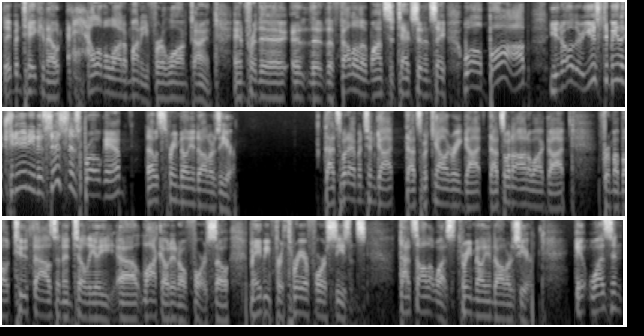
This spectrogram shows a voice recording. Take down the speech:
They've been taking out a hell of a lot of money for a long time. And for the uh, the the fellow that wants to text in and say, "Well, Bob, you know there used to be the Canadian Assistance Program. That was three million dollars a year." That's what Edmonton got. That's what Calgary got. That's what Ottawa got from about 2000 until the uh, lockout in 04. So maybe for three or four seasons. That's all it was. $3 million a year. It wasn't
